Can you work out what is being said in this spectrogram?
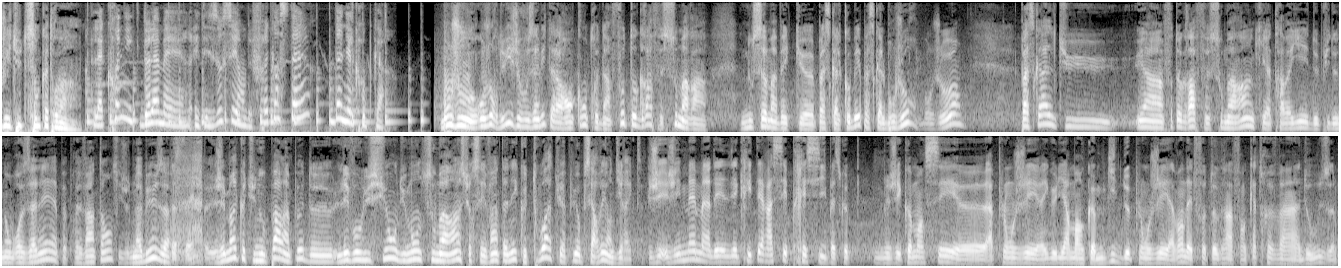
Longitude 181. La chronique de la mer et des océans de fréquence terre, Daniel Krupka. Bonjour, aujourd'hui je vous invite à la rencontre d'un photographe sous-marin. Nous sommes avec euh, Pascal Cobé. Pascal, bonjour. Bonjour. Pascal, tu es un photographe sous-marin qui a travaillé depuis de nombreuses années, à peu près 20 ans si je ne m'abuse. Tout à fait. Euh, J'aimerais que tu nous parles un peu de l'évolution du monde sous-marin sur ces 20 années que toi tu as pu observer en direct. J'ai même des critères assez précis parce que j'ai commencé euh, à plonger régulièrement comme guide de plongée avant d'être photographe en 92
